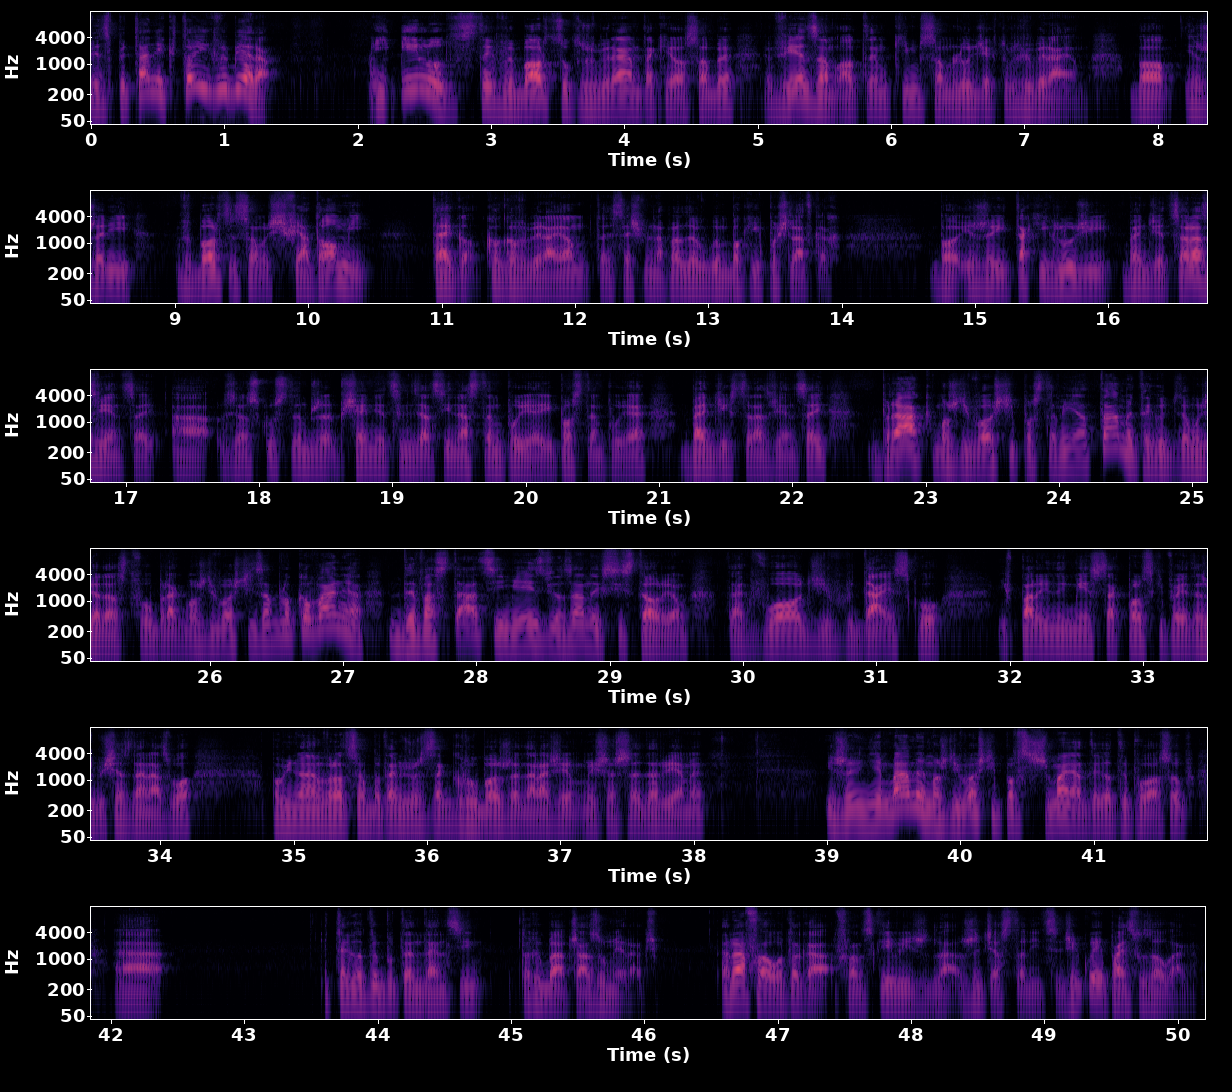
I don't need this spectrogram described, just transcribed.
Więc pytanie, kto ich wybiera? I ilu z tych wyborców, którzy wybierają takie osoby, wiedzą o tym, kim są ludzie, których wybierają? Bo jeżeli wyborcy są świadomi tego, kogo wybierają, to jesteśmy naprawdę w głębokich pośladkach. Bo jeżeli takich ludzi będzie coraz więcej, a w związku z tym, że psienie cywilizacji następuje i postępuje, będzie ich coraz więcej, brak możliwości postawienia tamy tego, temu dziadostwu, brak możliwości zablokowania, dewastacji miejsc związanych z historią, tak w Łodzi, w Gdańsku i w paru innych miejscach Polski pewnie też by się znalazło. Pominąłem Wrocław, bo tam już jest tak grubo, że na razie myślę, że darujemy. Jeżeli nie mamy możliwości powstrzymania tego typu osób, e, tego typu tendencji, to chyba czas umierać. Rafał Łotoka-Frąckiewicz dla Życia Stolicy. Dziękuję Państwu za uwagę.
